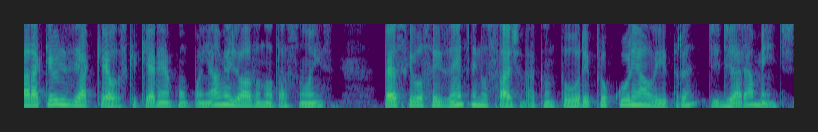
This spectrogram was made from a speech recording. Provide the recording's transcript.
Para aqueles e aquelas que querem acompanhar melhor as anotações, peço que vocês entrem no site da cantora e procurem a letra de Diariamente.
